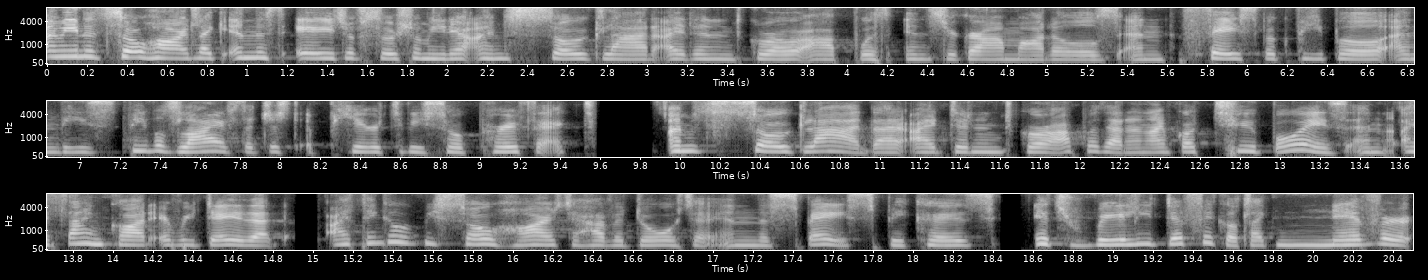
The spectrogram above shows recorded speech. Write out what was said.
I mean, it's so hard. Like in this age of social media, I'm so glad I didn't grow up with Instagram models and Facebook people and these people's lives that just appear to be so perfect. I'm so glad that I didn't grow up with that. And I've got two boys. And I thank God every day that I think it would be so hard to have a daughter in this space because it's really difficult. Like, never,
